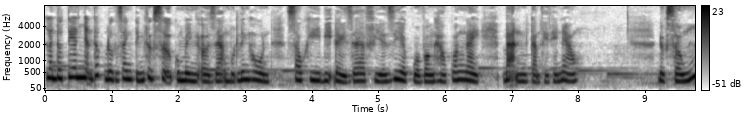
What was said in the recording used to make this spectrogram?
Lần đầu tiên nhận thức được danh tính thực sự của mình ở dạng một linh hồn sau khi bị đẩy ra phía rìa của vầng hào quang này, bạn cảm thấy thế nào? Được sống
